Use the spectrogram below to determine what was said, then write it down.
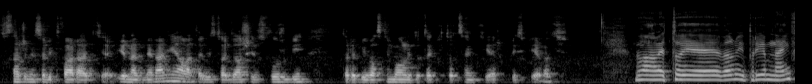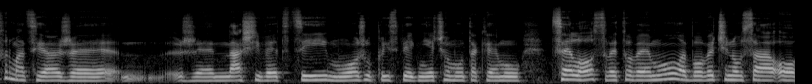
snažíme sa vytvárať jednak merania, ale takisto aj ďalšie služby, ktoré by vlastne mohli do takýchto centier prispievať. No ale to je veľmi príjemná informácia, že, že naši vedci môžu prispieť k niečomu takému celosvetovému, lebo väčšinou sa o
